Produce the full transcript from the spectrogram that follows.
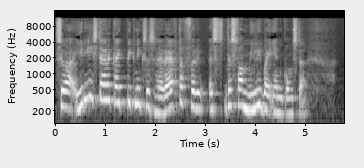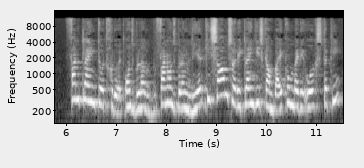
So hierdie sterrekyk pikniks is regtig vir is dis familiebyeenkomste. Van klein tot groot. Ons bling, van ons bring leertjies saam sodat die kleintjies kan bykom by die oogstukkie.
